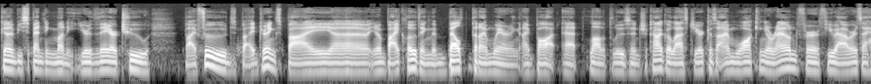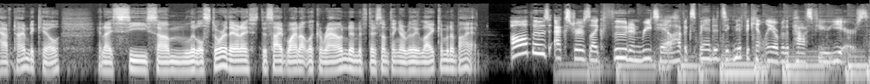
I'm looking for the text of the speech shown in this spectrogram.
going to be spending money. You're there to buy foods, buy drinks, buy uh, you know buy clothing. The belt that I'm wearing, I bought at Lollapalooza in Chicago last year because I'm walking around for a few hours. I have time to kill and I see some little store there and I decide why not look around and if there's something I really like, I'm going to buy it. All those extras like food and retail have expanded significantly over the past few years.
